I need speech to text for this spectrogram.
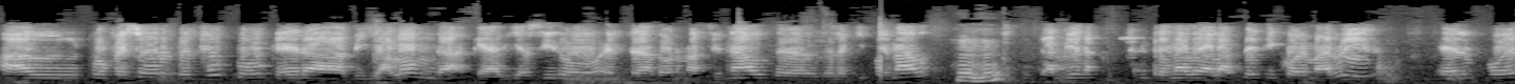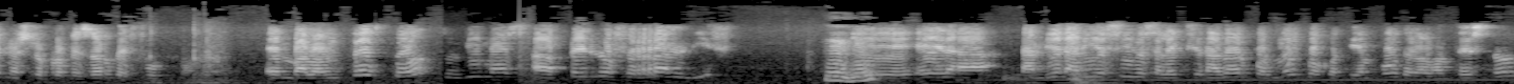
al profesor de fútbol, que era Villalonga, que había sido entrenador nacional de- del equipo nacional, también ha entrenado al Atlético de Madrid, él fue nuestro profesor de fútbol. En baloncesto tuvimos a Pedro Ferrandis, Ujú. que era, también había sido seleccionador por muy poco tiempo de baloncesto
